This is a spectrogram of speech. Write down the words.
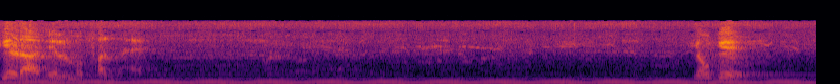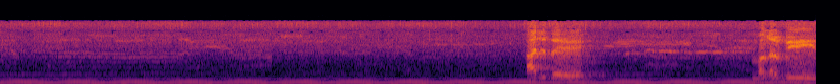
کیڑا علم فرض ہے؟ کیونکہ اج دے مغربی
